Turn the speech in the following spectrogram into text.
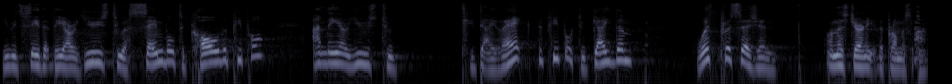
You would say that they are used to assemble, to call the people, and they are used to, to direct the people, to guide them with precision on this journey to the promised land.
